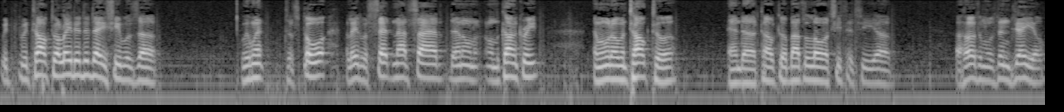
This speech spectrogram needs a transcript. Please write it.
We, we talked to a lady today. She was, uh, we went to the store. A lady was sitting outside down on, on the concrete. And we went over and talked to her and uh, talked to her about the Lord. She said she, uh, her husband was in jail.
